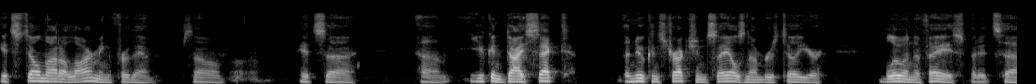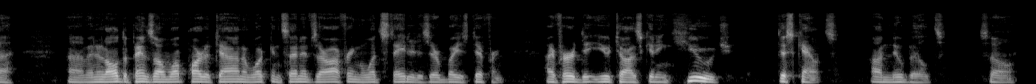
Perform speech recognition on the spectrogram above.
it's still not alarming for them. So it's uh um, you can dissect the new construction sales numbers till you're blue in the face, but it's uh um, and it all depends on what part of town and what incentives they're offering and what state it is. Everybody's different. I've heard that Utah is getting huge discounts on new builds. So,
